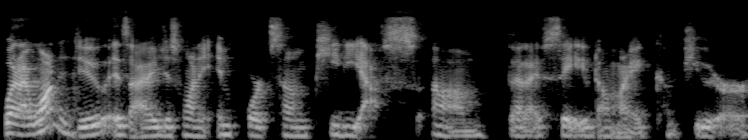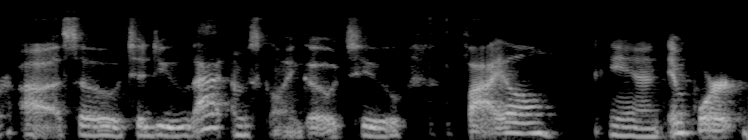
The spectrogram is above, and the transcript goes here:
what I want to do is I just want to import some PDFs um, that I've saved on my computer. Uh, so to do that, I'm just going to go to File and Import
